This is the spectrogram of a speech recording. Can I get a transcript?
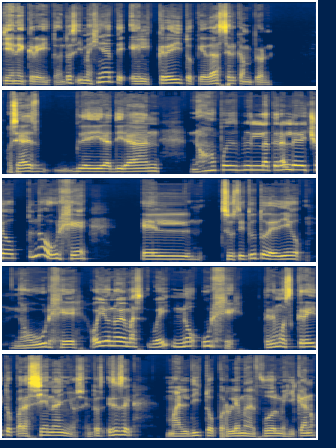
tiene crédito. Entonces, imagínate el crédito que da ser campeón. O sea, es, le dirán, no, pues el lateral derecho pues, no urge. El sustituto de Diego no urge. Oye, uno más, güey, no urge. Tenemos crédito para 100 años. Entonces, ese es el maldito problema del fútbol mexicano.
